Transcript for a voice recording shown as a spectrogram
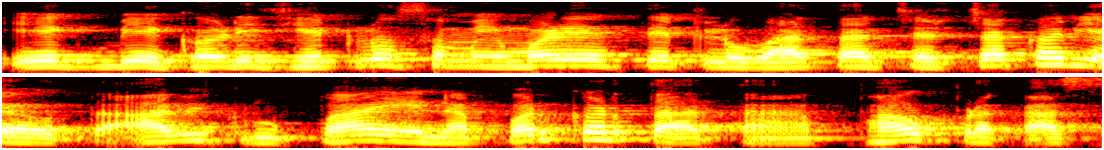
એક બે ઘડી જેટલો સમય મળે, તેટલો વાર્તા ચર્ચા કર્યા આવતા. આવી કૃપા એના પર કરતા હતા. ભાવ પ્રકાશ.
